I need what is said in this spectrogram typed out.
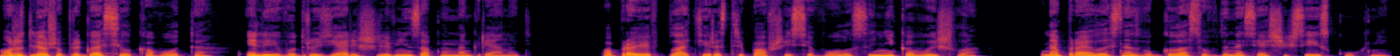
Может, Леша пригласил кого-то, или его друзья решили внезапно нагрянуть. Поправив платье и растрепавшиеся волосы, Ника вышла – и направилась на звук голосов, доносящихся из кухни.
